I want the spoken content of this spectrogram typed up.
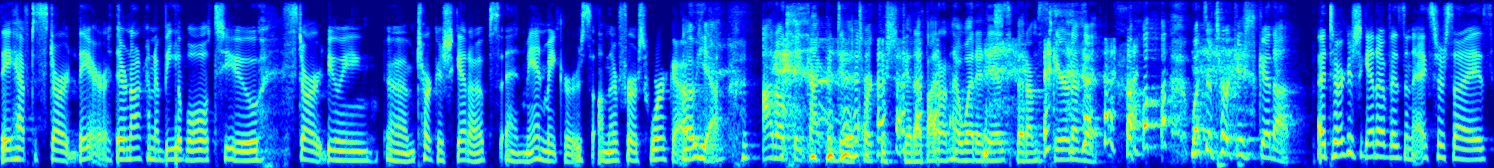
They have to start there. They're not going to be able to start doing um, Turkish get ups and man makers on their first workout. Oh, yeah. I don't think I could do a Turkish get up. I don't know what it is, but I'm scared of it. What's a Turkish get up? A Turkish get up is an exercise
